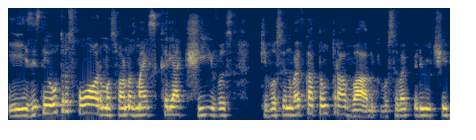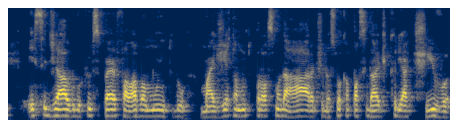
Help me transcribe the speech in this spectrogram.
E existem outras formas, formas mais criativas, que você não vai ficar tão travado, que você vai permitir esse diálogo que o Sper falava muito, do magia está muito próxima da arte, da sua capacidade criativa.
